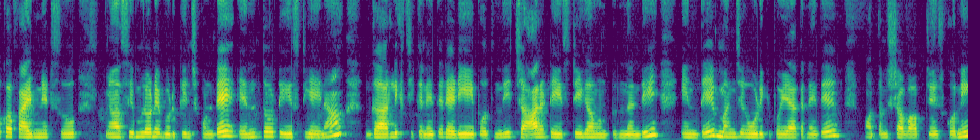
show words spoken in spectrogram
ఒక ఫైవ్ మినిట్స్ సిమ్లోనే ఉడికించుకుంటే ఎంతో టేస్టీ అయిన గార్లిక్ చికెన్ అయితే రెడీ అయిపోతుంది. చాలా టేస్టీగా ఉంటుందండి. ఇంతే మంచిగా ఉడికిపోయాకనైతే మొత్తం స్టవ్ ఆఫ్ చేసుకొని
